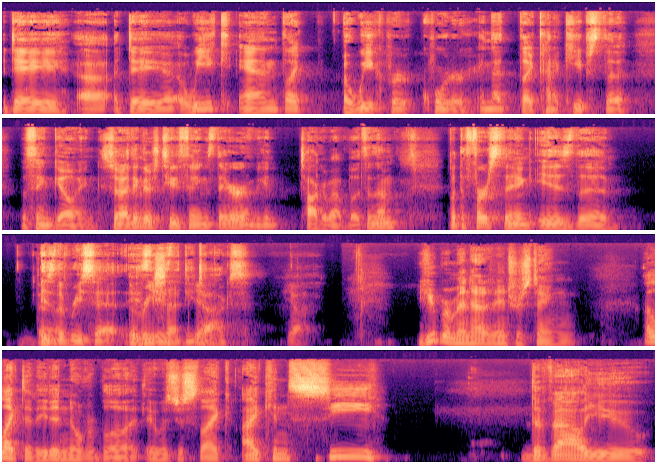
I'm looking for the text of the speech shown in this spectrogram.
a day, uh, a day a week, and like a week per quarter, and that like kind of keeps the the thing going. So I think there's two things there, and we can talk about both of them. But the first thing is the, is the reset, the is, is reset, the yeah. detox. yeah Huberman had an interesting. I liked it. He didn't overblow it. It was just like I can see the value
